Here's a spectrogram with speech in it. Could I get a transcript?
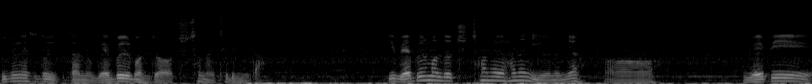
그 중에서도 일단은 웹을 먼저 추천을 드립니다. 이 웹을 먼저 추천을 하는 이유는요. 어 웹이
